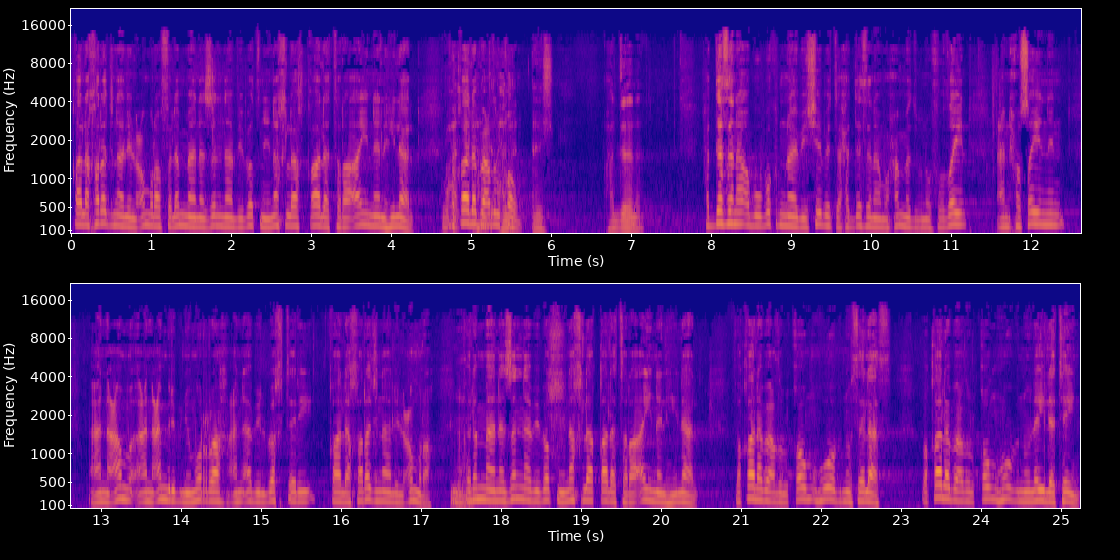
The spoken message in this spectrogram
قال خرجنا للعمرة فلما نزلنا ببطن نخلة قالت رأينا الهلال. فقال بعض القوم إيش؟ حدثنا؟ حدثنا أبو بكر بن أبي شيبة حدثنا محمد بن فضيل عن حسين عن عم عن عمرو بن مرة عن أبي البختري قال خرجنا للعمرة. فلما نزلنا ببطن نخلة قالت رأينا الهلال. فقال بعض القوم هو ابن ثلاث. وقال بعض القوم هو ابن ليلتين.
